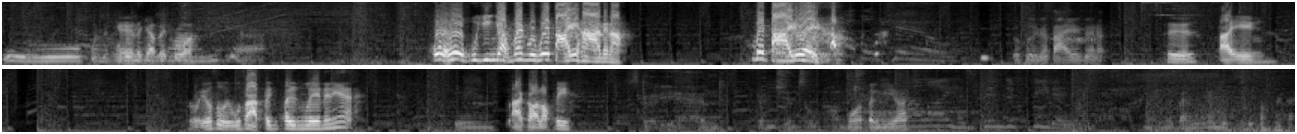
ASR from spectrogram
โอ้โหคนในแกน่ะอย่าไปกลัวเหี้ยโอ้โหกูยิงอย่างแม่นมึงไม่ตายหาเลยนะไม่ตายด้วยเผื่อๆจะตายเองด้วยนะเออตายเองโอ้เอลสูอุตส่าห์ตึงๆเลยนะเนี่ยจริง ตายก่อนล็อกซี่ Steady hand and gentle on มองตรงนี้วะมันไปมึงเล่นดิถูกต้องไม่ได้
